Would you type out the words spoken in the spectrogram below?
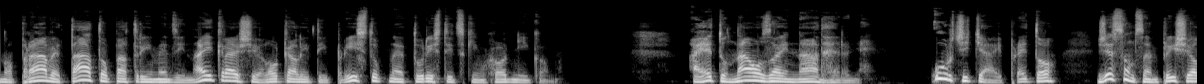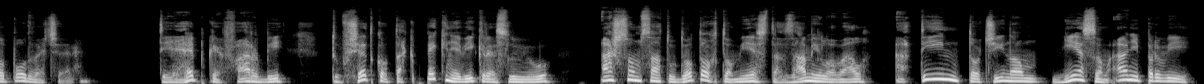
no práve táto patrí medzi najkrajšie lokality prístupné turistickým chodníkom. A je tu naozaj nádherne. Určite aj preto, že som sem prišiel podvečer. Tie hebké farby tu všetko tak pekne vykresľujú, až som sa tu do tohto miesta zamiloval a týmto činom nie som ani prvý,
